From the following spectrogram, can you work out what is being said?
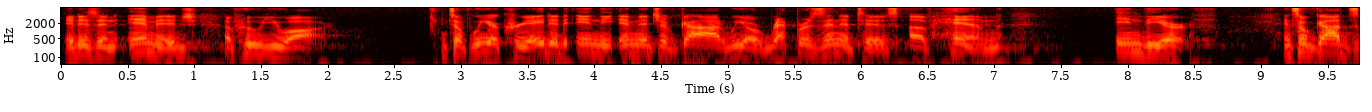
It is an image of who you are. And so, if we are created in the image of God, we are representatives of Him in the earth. And so God's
